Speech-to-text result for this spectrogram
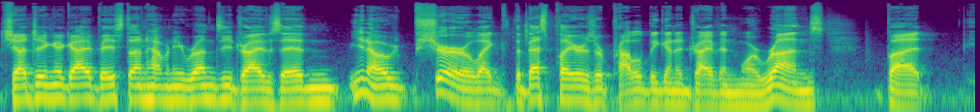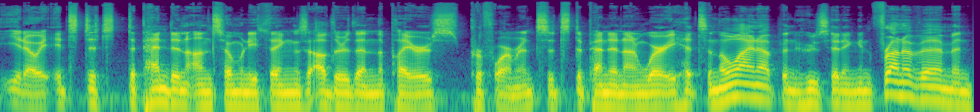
judging a guy based on how many runs he drives in. You know, sure, like the best players are probably going to drive in more runs, but you know, it's just dependent on so many things other than the player's performance. It's dependent on where he hits in the lineup and who's hitting in front of him and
